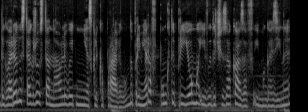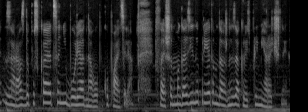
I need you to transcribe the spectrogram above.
Договоренность также устанавливает несколько правил. Например, в пункты приема и выдачи заказов и магазины за раз допускается не более одного покупателя. Фэшн-магазины при этом должны закрыть примерочные.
